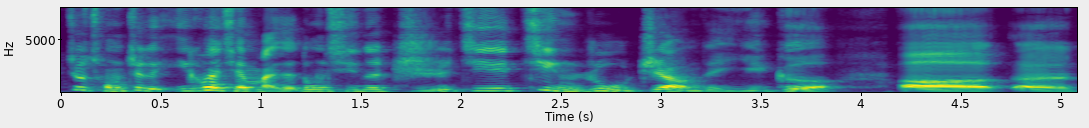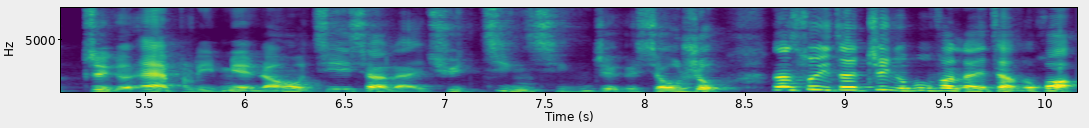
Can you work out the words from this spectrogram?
就从这个一块钱买的东西呢，直接进入这样的一个呃呃这个 app 里面，然后接下来去进行这个销售。那所以在这个部分来讲的话，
